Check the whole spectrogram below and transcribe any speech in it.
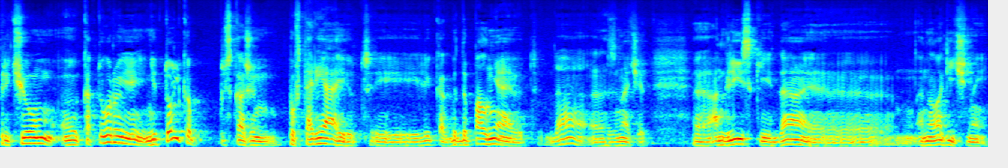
причем которые не только скажем, повторяют или как бы дополняют, да, значит, Э, английский, да, э, аналогичный,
